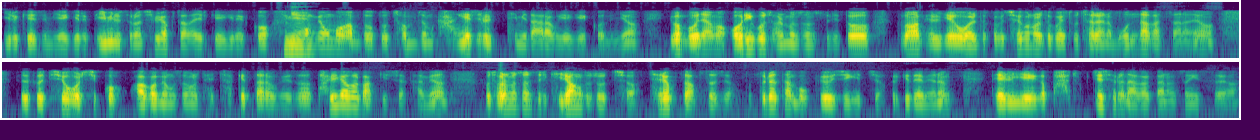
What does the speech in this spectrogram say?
이렇게 지금 얘기를 비밀스러운 실력자다 이렇게 얘기를 했고 예. 홍명보 감독도 점점 강해질 팀이다라고 얘기했거든요. 이건 뭐냐면 어리고 젊은 선수들이 또 그동안 벨기에가 월드컵에 최근 월드컵에 두 차례나 못 나갔잖아요. 그래서 그 치욕을 씻고 과거 명성을 되찾겠다라고 해서 탄력을 받기 시작하면 뭐 젊은 선수들이 기량도 좋죠. 체력도 앞서죠. 또 뚜렷한 목표 의식이 있죠. 그렇게 되면은 벨기에가 파죽지세로 나갈 가능성이 있어요.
